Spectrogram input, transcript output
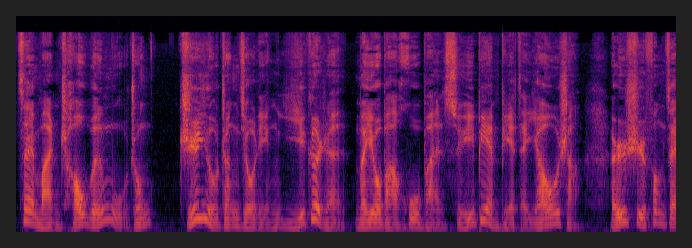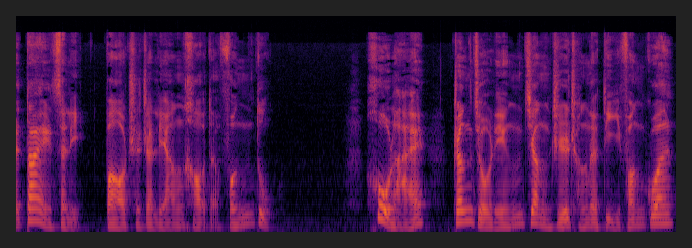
在满朝文武中，只有张九龄一个人没有把护板随便别在腰上，而是放在袋子里，保持着良好的风度。后来，张九龄降职成了地方官，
